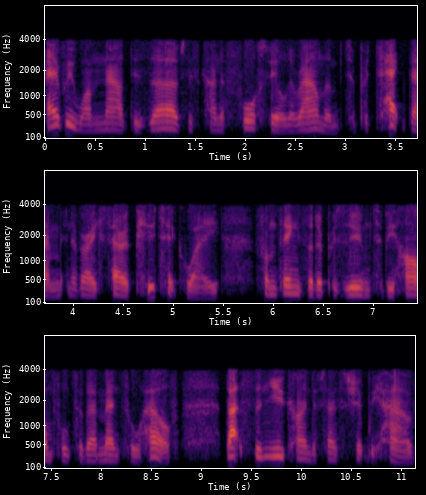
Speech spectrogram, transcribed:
everyone now deserves this kind of force field around them to protect them in a very therapeutic way from things that are presumed to be harmful to their mental health. That's the new kind of censorship we have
